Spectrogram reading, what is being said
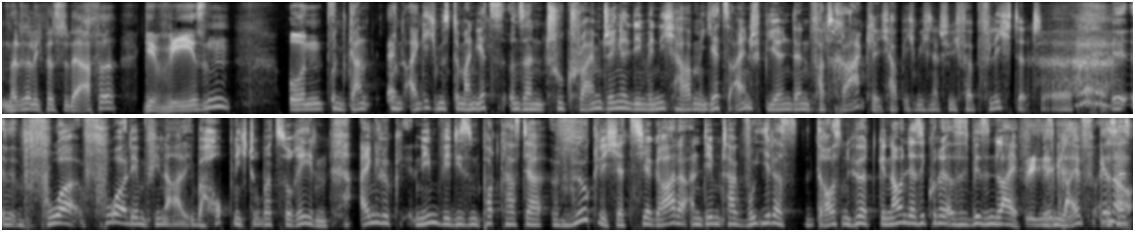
Natürlich bist du der Affe gewesen. Und, Und, gan- und eigentlich müsste man jetzt unseren True Crime Jingle, den wir nicht haben, jetzt einspielen, denn vertraglich habe ich mich natürlich verpflichtet, äh, äh, vor, vor dem Finale überhaupt nicht drüber zu reden. Ein Glück nehmen wir diesen Podcast ja wirklich jetzt hier gerade an dem Tag, wo ihr das draußen hört, genau in der Sekunde, also wir sind live. Wir sind live. Das Genau. heißt,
